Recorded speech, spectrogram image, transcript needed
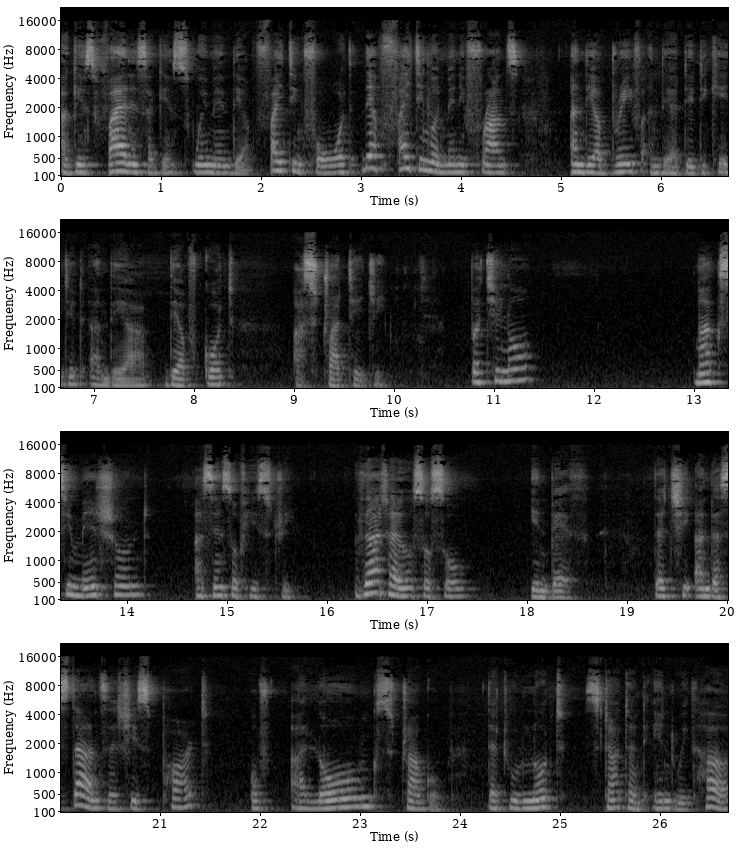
against violence against women, they are fighting for what? They are fighting on many fronts and they are brave and they are dedicated and they are they have got a strategy. But you know, Max, you mentioned a sense of history. That I also saw in Beth that she understands that she's part of a long struggle that will not start and end with her,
